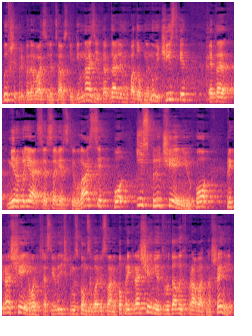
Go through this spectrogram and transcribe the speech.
бывшие преподаватели царских гимназий и так далее и тому подобное. Ну и чистки, это мероприятие советской власти по исключению, по прекращению, ой, сейчас юридическим языком заговорю с вами, по прекращению трудовых правоотношений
